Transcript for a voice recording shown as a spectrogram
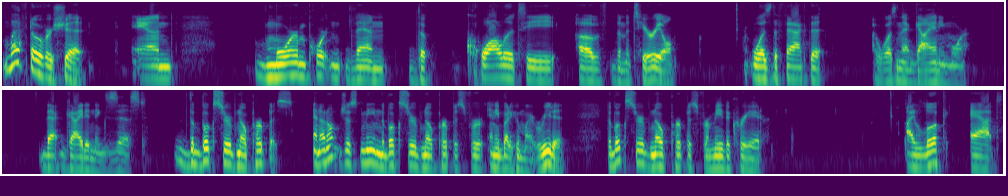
leftover shit. And more important than the quality of the material was the fact that I wasn't that guy anymore that guy didn't exist the book served no purpose. And I don't just mean the book served no purpose for anybody who might read it. The book served no purpose for me, the creator. I look at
